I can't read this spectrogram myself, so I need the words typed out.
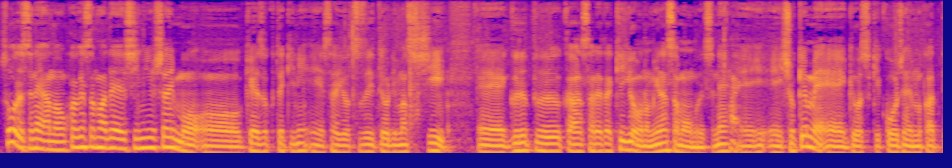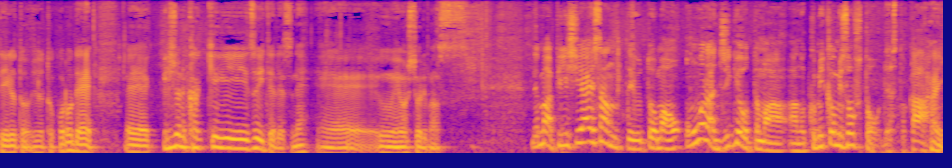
そうですね。あの、おかげさまで新入社員もお継続的にえー採用続いておりますし、えーグループ化された企業の皆様もですね、はいえーえー一生懸命えー業績向上に向かっているというところで、えー非常に活気づいてですね、えー運営をしております。で、まあ PCI さんっていうと、まあ主な事業って、まあ、あの、組み込みソフトですとか、はい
